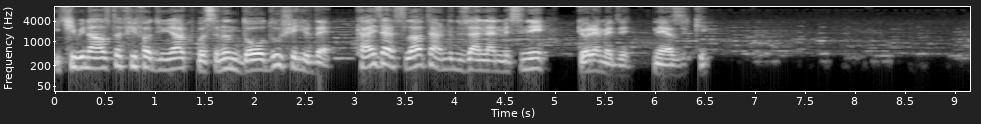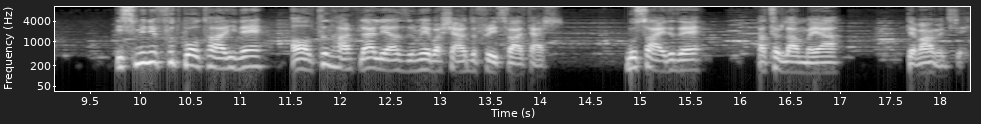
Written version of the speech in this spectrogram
2006 FIFA Dünya Kupası'nın doğduğu şehirde Kaiserslautern'de düzenlenmesini göremedi ne yazık ki. İsmini futbol tarihine altın harflerle yazdırmayı başardı Fritz Walter. Bu sayede de hatırlanmaya devam edecek.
